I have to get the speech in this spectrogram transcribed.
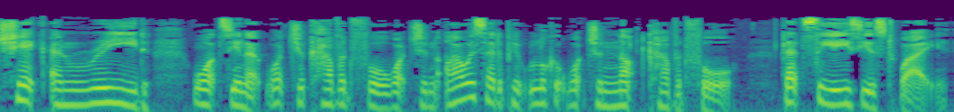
check and read what's in it, what you're covered for, what you I always say to people, look at what you're not covered for. That's the easiest way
